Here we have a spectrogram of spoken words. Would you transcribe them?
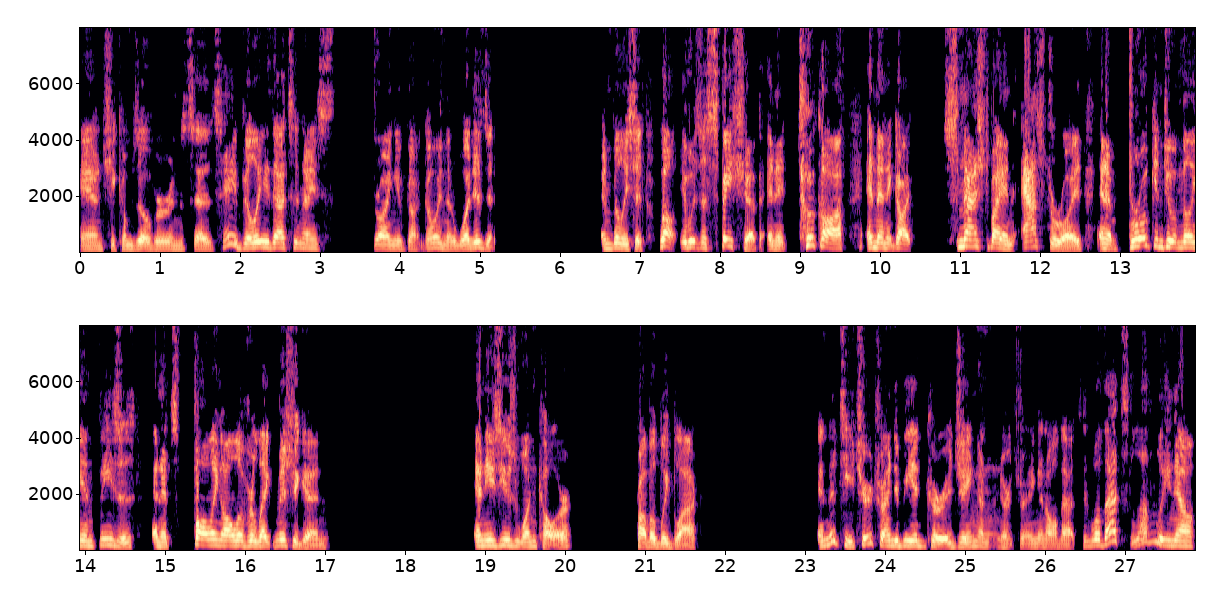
and she comes over and says, Hey, Billy, that's a nice drawing you've got going there. What is it? And Billy says, Well, it was a spaceship and it took off and then it got smashed by an asteroid and it broke into a million pieces and it's falling all over Lake Michigan and he's used one color, probably black. And the teacher, trying to be encouraging and nurturing and all that, said, Well, that's lovely. Now,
